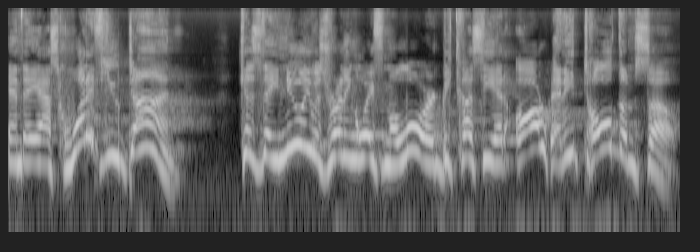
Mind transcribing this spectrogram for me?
and they asked, What have you done? Because they knew he was running away from the Lord because he had already told them so.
